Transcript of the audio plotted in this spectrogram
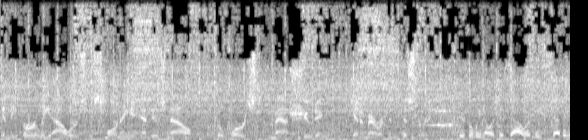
in the early hours this morning and is now the worst mass shooting in American history. Here's what we know at this hour. At least 17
